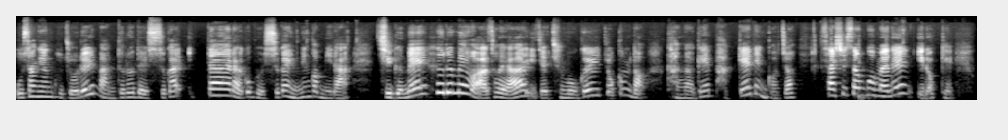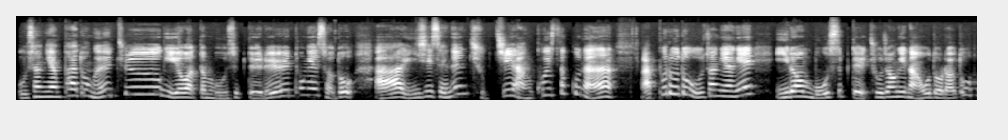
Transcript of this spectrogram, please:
우상향 구조를 만들어낼 수가 있다라고 볼 수가 있는 겁니다. 지금의 흐름에 와서야 이제 주목을 조금 더 강하게 받게 된 거죠. 사실상 보면은 이렇게 우상향 파동을 쭉 이어왔던 모습들을 통해서도 아, 이 시세는 죽지 않고 있었구나. 앞으로도 우상향의 이런 모습들 조정이 나오더라도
